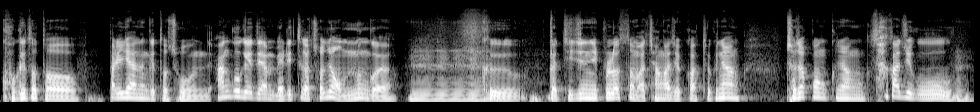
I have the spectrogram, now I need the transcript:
거기서 더 빨리 하는 게 더 좋은데 한국에 대한 메리트가 전혀 없는 거예요. 음. 그 그러니까 디즈니 플러스 마찬가지일 것 같아요. 그냥 저작권 그냥 사가지고 음.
